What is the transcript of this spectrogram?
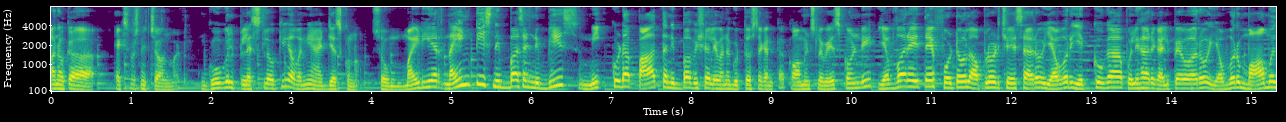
అని ఒక ఎక్స్ప్రెషన్ ఇచ్చామన్నమాట అనమాట గూగుల్ ప్లస్లోకి అవన్నీ యాడ్ చేసుకున్నాం. So my dear nineties nibbas and nibbies మీకు కూడా పాత నిబ్బా విషయాలు ఏమైనా గుర్తొస్తే కనుక కామెంట్స్లో వేసుకోండి. ఎవరైతే ఫోటోలు అప్లోడ్ చేశారో ఎవరు ఎక్కువగా పులిహార కలిపేవారో ఎవరు మామూలు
